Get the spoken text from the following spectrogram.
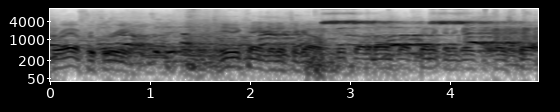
Correa for three. He can't get it to go. Tipped out of bounds by Finnegan. It goes to Price Prep.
